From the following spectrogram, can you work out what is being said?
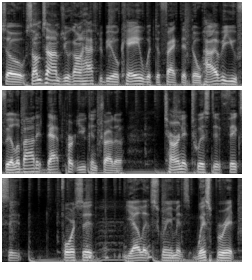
So sometimes you're gonna have to be okay with the fact that though, however you feel about it, that per- you can try to turn it, twist it, fix it, force it, yell it, scream it, whisper it.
